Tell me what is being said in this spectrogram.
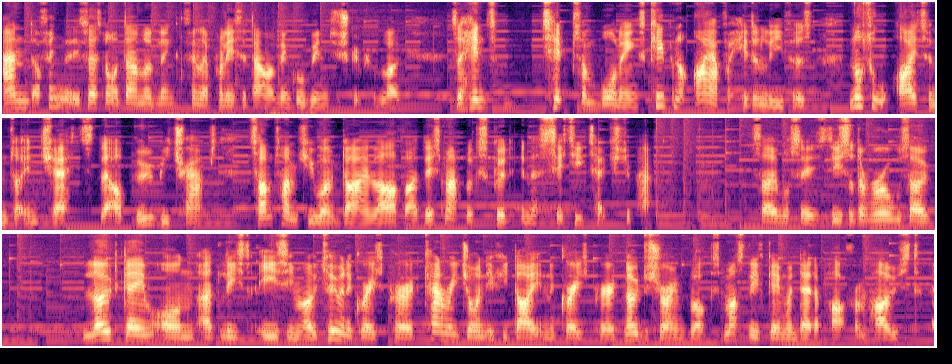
and I think if there's not a download link, I think there probably is a download link will be in the description below. So hints, tips and warnings. Keep an eye out for hidden levers. Not all items are in chests. There are booby traps. Sometimes you won't die in lava. This map looks good in the city texture pack. So what's this? These are the rules. So Load game on at least easy mode, 2 minute grace period, can rejoin if you die in the grace period, no destroying blocks, must leave game when dead apart from host.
